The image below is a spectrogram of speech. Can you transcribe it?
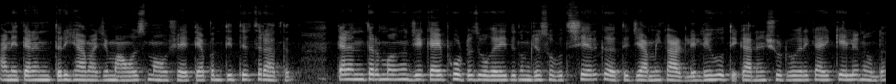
आणि त्यानंतर ह्या माझ्या मावस मावशी आहेत त्या पण तिथेच राहतात. त्यानंतर मग जे काही फोटोज वगैरे ते तुमच्यासोबत शेअर करते जे आम्ही काढलेले होते. कारण शूट वगैरे काही केलं नव्हतं.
